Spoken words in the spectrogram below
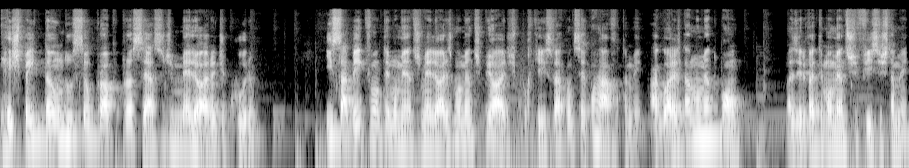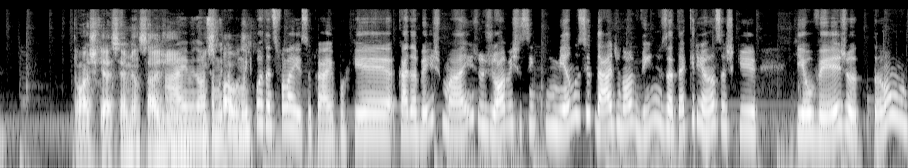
respeitando o seu próprio processo de melhora, de cura. E saber que vão ter momentos melhores e momentos piores, porque isso vai acontecer com o Rafa também. Agora ele tá no momento bom, mas ele vai ter momentos difíceis também. Então acho que essa é a mensagem Ai, nossa, principal. muito, assim. muito importante você falar isso, Caio, porque cada vez mais os jovens, assim, com menos idade, novinhos, até crianças que, que eu vejo, estão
